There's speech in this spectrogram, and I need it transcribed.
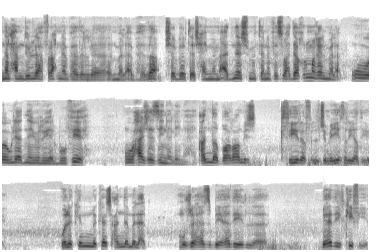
الحمد لله فرحنا بهذا الملعب هذا. شباب تاع شحيمة ما عندناش متنفس واحد آخر من غير الملعب. واولادنا يولوا يلعبوا فيه وحاجة زينة لينا عندنا برامج كثيرة في الجمعيات الرياضية. ولكن ما كانش عندنا ملعب مجهز بهذه بهذه الكيفية.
